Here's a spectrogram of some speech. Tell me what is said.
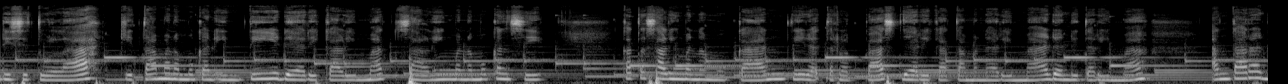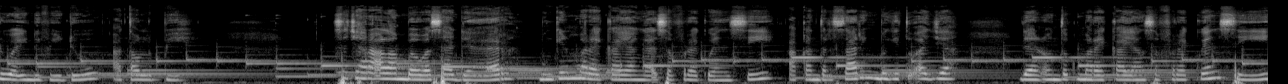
Di situlah kita menemukan inti dari kalimat saling menemukan sih. Kata saling menemukan tidak terlepas dari kata menerima dan diterima antara dua individu atau lebih. Secara alam bawah sadar, mungkin mereka yang gak sefrekuensi akan tersaring begitu aja. Dan untuk mereka yang sefrekuensi,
